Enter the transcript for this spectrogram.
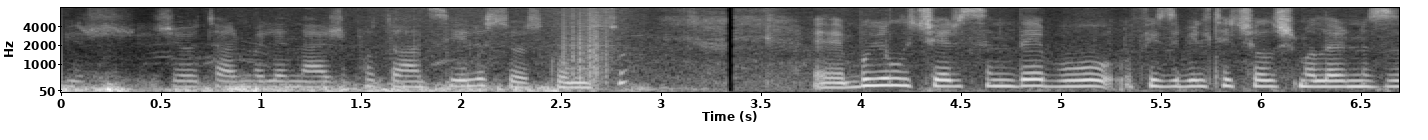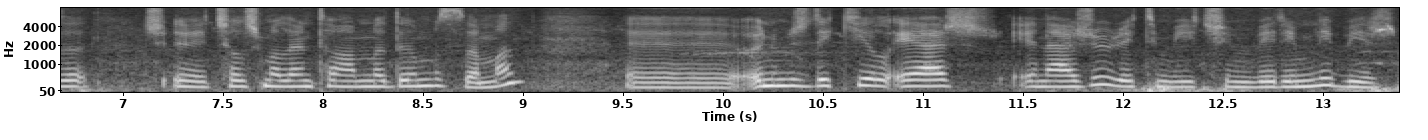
bir jeotermal enerji potansiyeli söz konusu. E, bu yıl içerisinde bu fizibilite çalışmalarınızı e, çalışmalarını tamamladığımız zaman e, önümüzdeki yıl eğer enerji üretimi için verimli bir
